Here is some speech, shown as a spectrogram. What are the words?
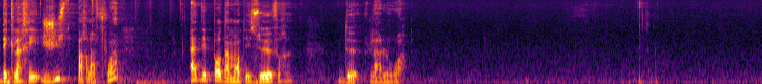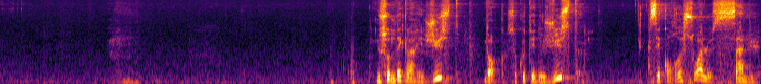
déclaré juste par la foi, indépendamment des œuvres de la loi. Nous sommes déclarés justes. Donc, ce côté de juste, c'est qu'on reçoit le salut.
